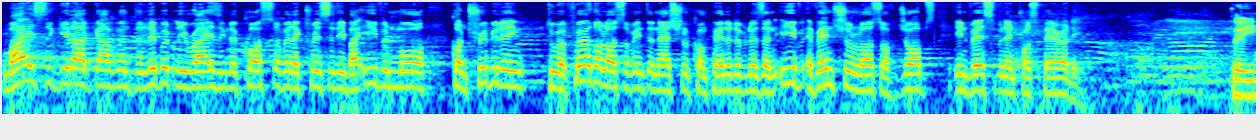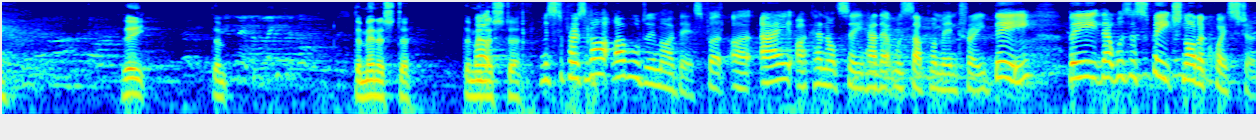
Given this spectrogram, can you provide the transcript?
Why is the Gillard government deliberately raising the cost of electricity by even more, contributing to a further loss of international competitiveness and eventual loss of jobs, investment and prosperity? The, the, the Minister. The well, Minister. Mr President, I, I, will do my best, but uh, A, I cannot see how that was supplementary. B, B, that was a speech, not a question.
